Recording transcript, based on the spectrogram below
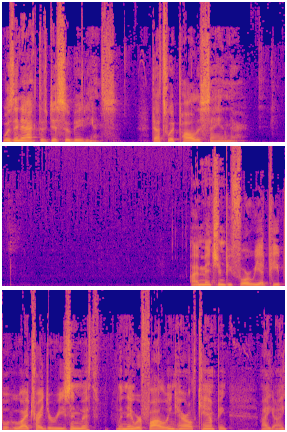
was an act of disobedience. That's what Paul is saying there. I mentioned before, we had people who I tried to reason with when they were following Harold Camping. I, I,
